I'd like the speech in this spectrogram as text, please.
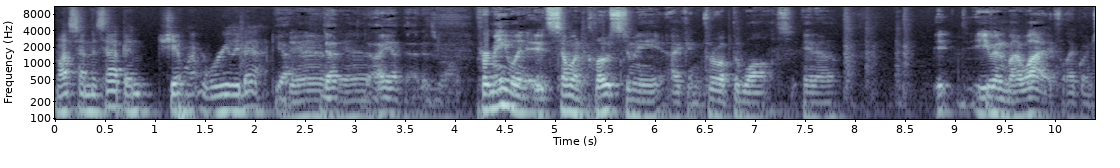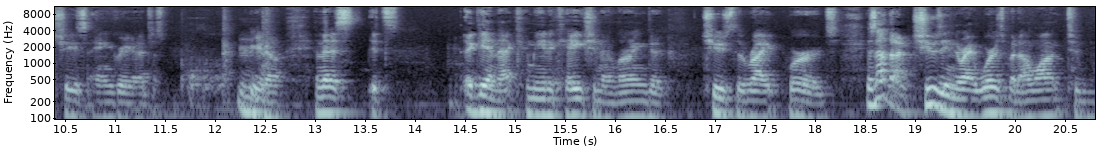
last time this happened, shit went really bad. yeah. Yeah, that yeah. I have that as well. For me, when it's someone close to me, I can throw up the walls. You know, it, even my wife, like when she's angry, I just, you mm. know, and then it's it's again that communication and learning to choose the right words. It's not that I'm choosing the right words, but I want to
